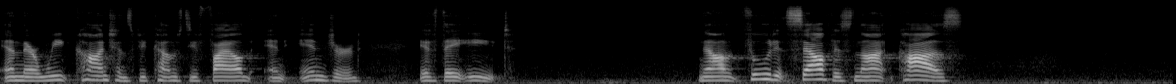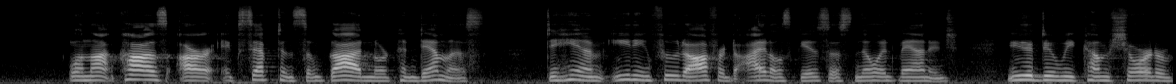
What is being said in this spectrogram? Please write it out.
and their weak conscience becomes defiled and injured if they eat. Now, food itself is not cause will not cause our acceptance of God nor condemn us to him, eating food offered to idols gives us no advantage. Neither do we come short or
